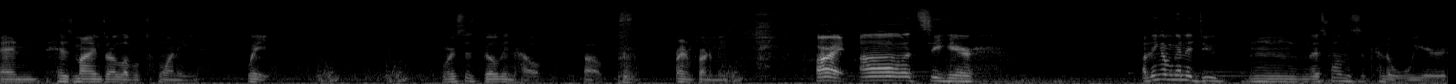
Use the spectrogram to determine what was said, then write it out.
and his mines are level 20. Wait. Where's his building health? Oh, pff, right in front of me. Alright, uh, let's see here. I think I'm gonna do... Mm, this one's kind of weird.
